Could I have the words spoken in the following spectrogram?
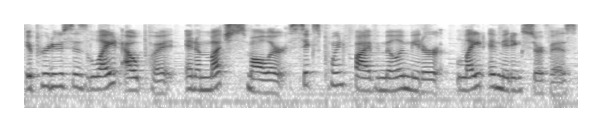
It produces light output in a much smaller 6.5mm light emitting surface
